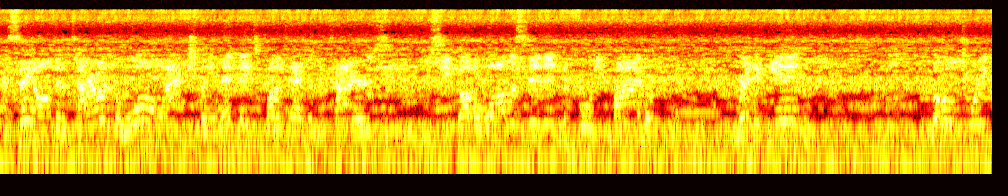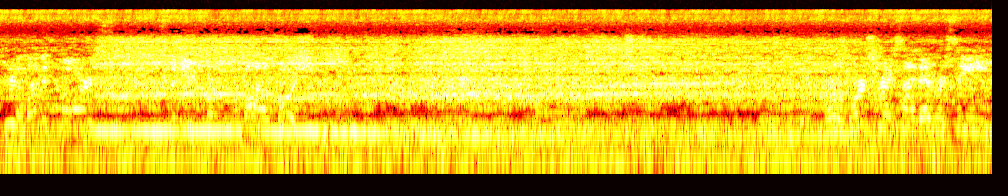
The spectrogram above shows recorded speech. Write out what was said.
I say onto the tire, onto the wall actually, and then makes contact with the tires. You see Bubba Wallace in it, the 45 of Reddick in it. Both 23XI cars. The view from Kyle Busch. One of the worst wrecks I've ever seen.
